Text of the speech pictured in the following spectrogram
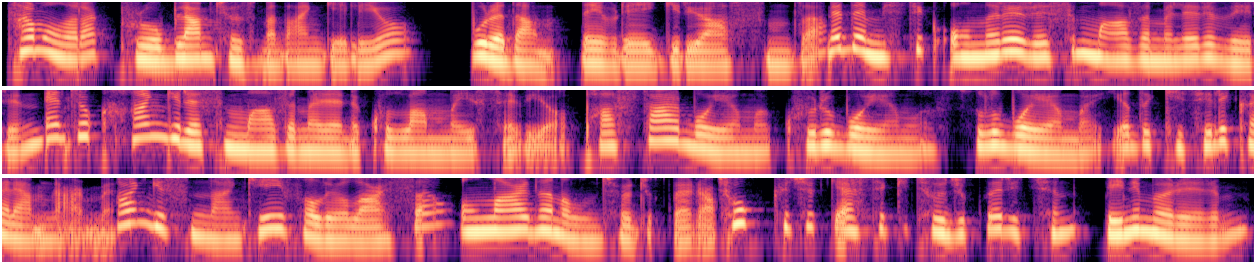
tam olarak problem çözmeden geliyor buradan devreye giriyor aslında. Ne demiştik? Onlara resim malzemeleri verin. En çok hangi resim malzemelerini kullanmayı seviyor? Pastel boya mı, kuru boya mı, sulu boya mı ya da keçeli kalemler mi? Hangisinden keyif alıyorlarsa onlardan alın çocuklara. Çok küçük yaştaki çocuklar için benim önerim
